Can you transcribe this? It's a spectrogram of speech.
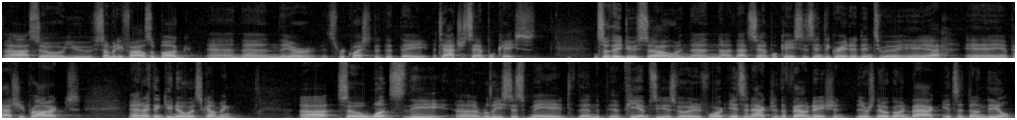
Uh, so you, somebody files a bug, and then are, it's requested that they attach a sample case. And so they do so, and then uh, that sample case is integrated into a, a, a, Apache product, and I think you know what's coming. Uh, so once the uh, release is made, then the PMC is voted for it. It's an act of the foundation. There's no going back. It's a done deal.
